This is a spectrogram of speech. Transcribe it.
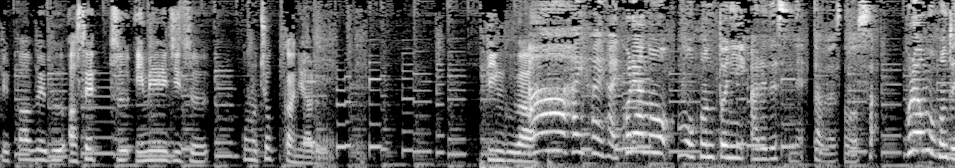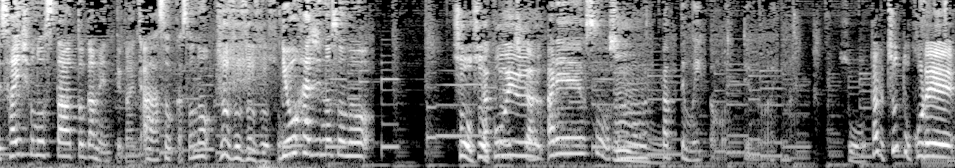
ペパーウェブアセッツイメージ図、この直下にあるピングが、ああはいはいはい。これあのもう本当にあれですね。多分そのさこれはもう本当に最初のスタート画面って感じ。ああそうか。そのそうそうそうそうそう。両端のそのそうそう、こういう、あれそうそのまま使ってもいいかもっていうのがあります、そう。ただちょっとこれ、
